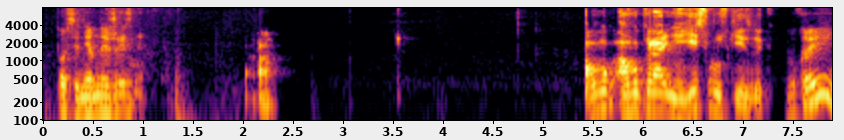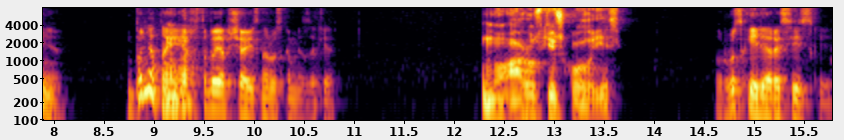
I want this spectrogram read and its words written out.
в повседневной жизни. А в, а в Украине есть русский язык? В Украине? Ну, понятно, Ну я да. с тобой общаюсь на русском языке. Ну, а русские школы есть? Русский или российский?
